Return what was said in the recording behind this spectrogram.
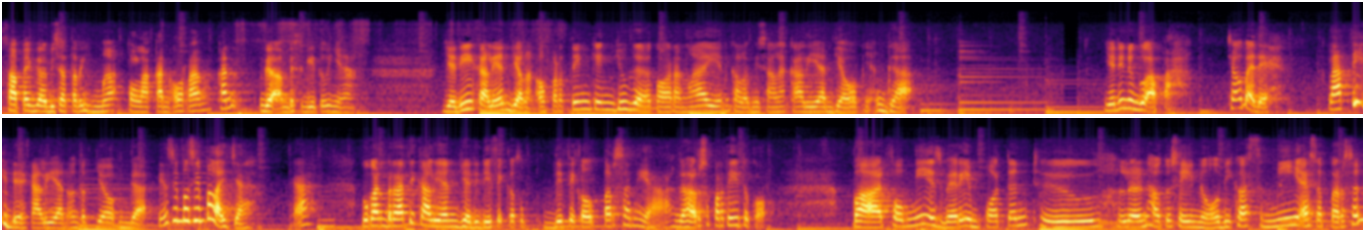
sampai nggak bisa terima tolakan orang kan nggak sampai segitunya jadi kalian jangan overthinking juga ke orang lain kalau misalnya kalian jawabnya enggak jadi nunggu apa coba deh latih deh kalian untuk jawab enggak. Yang simpel-simpel aja ya. Bukan berarti kalian jadi difficult difficult person ya. Nggak harus seperti itu kok. But for me, it's very important to learn how to say no because me as a person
